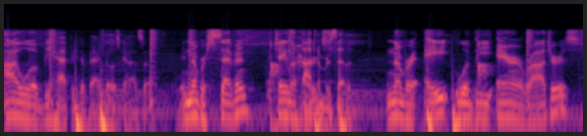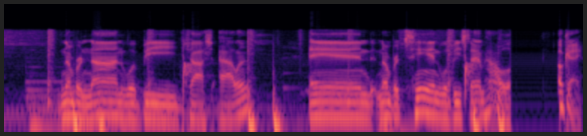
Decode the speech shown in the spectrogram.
I would be happy to back those guys up. And number seven, Jalen Hurts. Not number seven. Number eight would be Aaron Rodgers. Number nine would be Josh Allen. And number 10 will be Sam Howell. Okay,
